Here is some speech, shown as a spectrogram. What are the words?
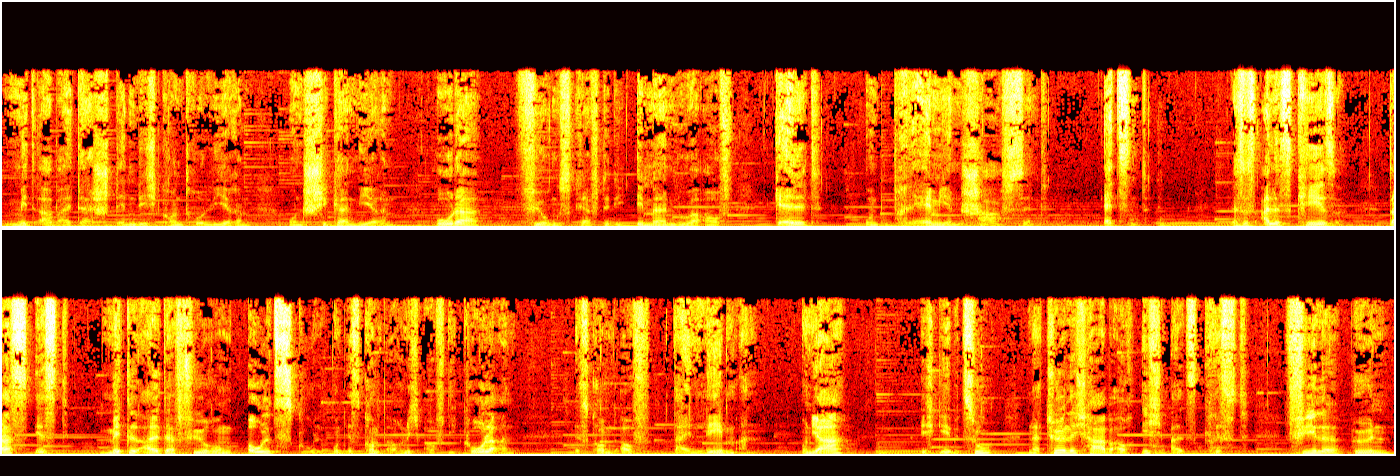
Mitarbeiter ständig kontrollieren und schikanieren oder Führungskräfte, die immer nur auf Geld und Prämien scharf sind. Ätzend. Es ist alles Käse. Das ist Mittelalterführung Oldschool und es kommt auch nicht auf die Kohle an. Es kommt auf dein Leben an. Und ja, ich gebe zu, natürlich habe auch ich als Christ viele Höhen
